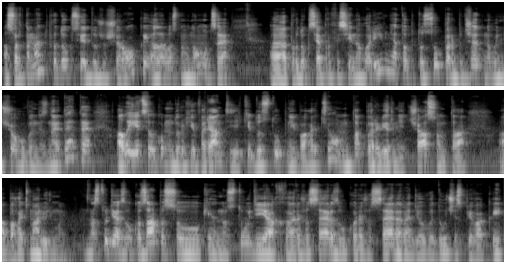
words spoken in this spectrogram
Асортимент продукції дуже широкий, але в основному це е, продукція професійного рівня, тобто супербюджетного нічого ви не знайдете, але є цілком недорогі варіанти, які доступні багатьом та перевірені часом та багатьма людьми. На студіях звукозапису, кіностудіях, режисери, звукорежисери, радіоведучі, співаки.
